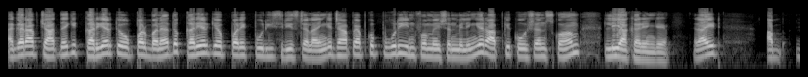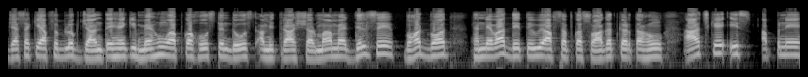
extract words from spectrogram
अगर आप चाहते हैं कि करियर के ऊपर बनाए तो करियर के ऊपर एक पूरी सीरीज़ चलाएँगे, जहाँ पे आपको पूरी इन्फॉर्मेशन मिलेंगे और आपके क्वेश्चंस को हम लिया करेंगे। राइट? अब जैसा कि आप सब लोग जानते हैं कि मैं हूँ आपका होस्ट एंड दोस्त अमित राज शर्मा। मैं दिल से बहुत बहुत धन्यवाद देते हुए आप सबका स्वागत करता हूँ आज के इस अपने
